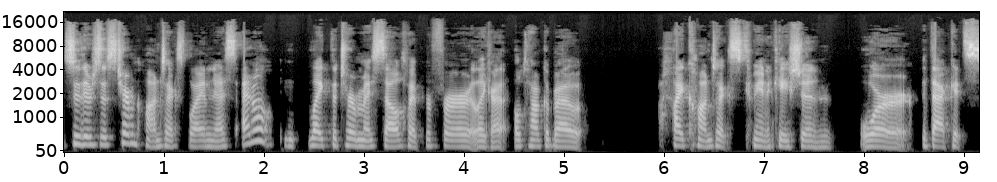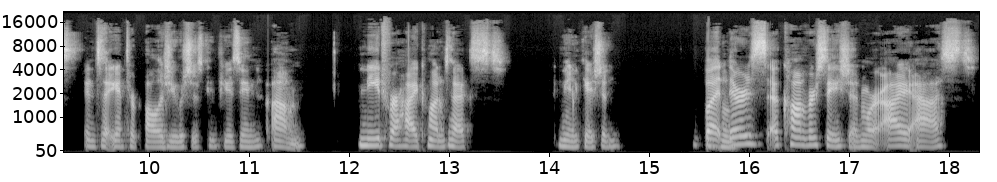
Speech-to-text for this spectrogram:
so there's this term context blindness. I don't like the term myself. I prefer like I, I'll talk about high context communication, or that gets into anthropology, which is confusing. Um, need for high context communication. But mm-hmm. there's a conversation where I asked,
